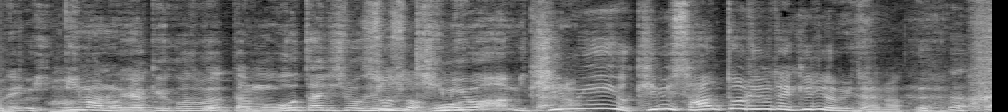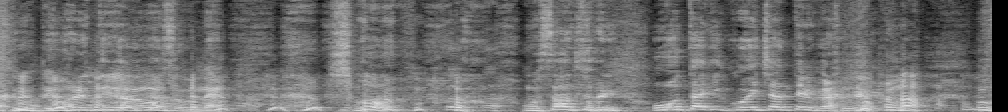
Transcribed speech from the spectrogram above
うですね。い今の野球言葉だったらもう大谷翔平に君は？みたいな。君いいよ、君三刀流できるよみたいな。そう言われてるよ うなもんですよね。そう。もうサントリー、大谷超えちゃってるから、もう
